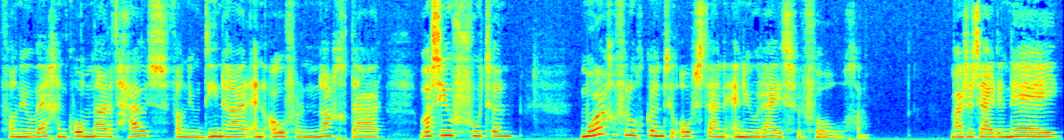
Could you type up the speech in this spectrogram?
van uw weg en kom naar het huis van uw dienaar en overnacht daar, was uw voeten Morgen vroeg kunt u opstaan en uw reis vervolgen. Maar ze zeiden: Nee,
